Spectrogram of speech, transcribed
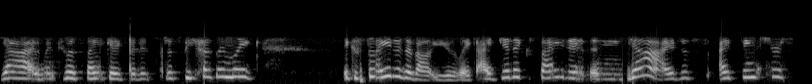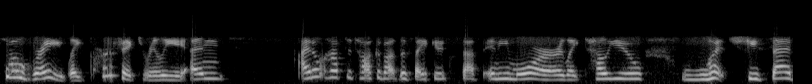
yeah, I went to a psychic, but it's just because I'm like excited about you. Like, I get excited, and yeah, I just I think you're so great, like perfect, really. And I don't have to talk about the psychic stuff anymore, or like tell you what she said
